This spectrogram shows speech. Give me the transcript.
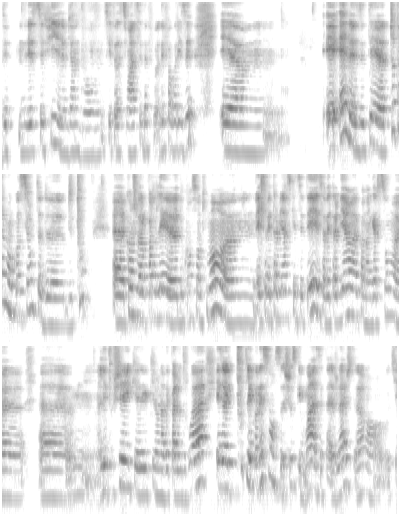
des, ces filles viennent d'une situation assez défavorisée. Et, et elles, elles étaient totalement conscientes de, de tout. Euh, quand je leur parlais euh, du consentement, euh, elles savaient très bien ce que c'était, elles savaient très bien quand un garçon les touchait et qu'il n'en avait pas le droit. Elles avaient toutes les connaissances, chose que moi, à cet âge-là, j'étais là, ok,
